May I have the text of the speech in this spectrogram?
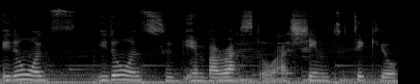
you don't want you don't want to be embarrassed or ashamed to take your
